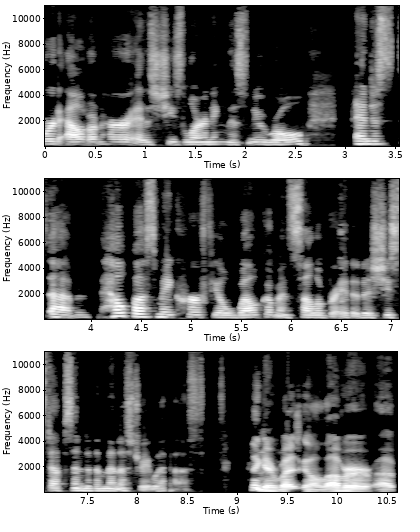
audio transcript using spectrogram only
poured out on her as she's learning this new role, and just um, help us make her feel welcome and celebrated as she steps into the ministry with us. I think Mhm. everybody's going to love her uh,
